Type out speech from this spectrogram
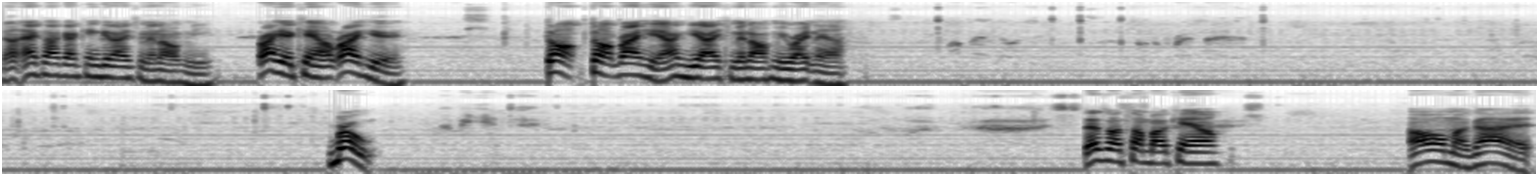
Don't act like I can't get Iceman off me. Right here, Cam. Right here. Thump, thump, right here. I can get Iceman off me right now. Bro, that's what I'm talking about, Cam. Oh my god.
